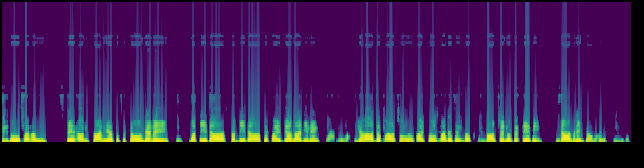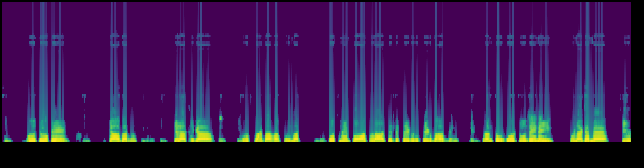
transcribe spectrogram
ਹਿੰਦੂ ਧਰਮ ਤੇ ਇਨਸਾਨੀਅਤ ਬਚਾਉਣ ਦੇ ਲਈ ਮਤੀ ਦਾ ਸਤੀ ਦਾ ਤੇ ਭਾਈ ਜਾਲਾ ਜੀ ਨੇ ਸ਼ਹਾਦਤ ਆਸੋਂ ਅੱਜ ਤੋਂ 350 ਸਾਲ ਪਹਿਲਾਂ ਦਿੱਤੀ ਸੀ ਚਾਂਦਨੀ ਚੌਂਕ ਦੇ ਵਿੱਚ ਜੋ ਜੋ ਕਿ ਜਾਬਰ ਜਿਹੜਾ ਸੀਗਾ, ਉਸ ਵਕਤ ਦਾ ਹਕੂਮਤ, ਉਸਨੇ ਬਹੁਤ ਲਾਜ ਤੇ ਦਿੱਤੇ ਗੁਰੂ ਤੇਗ ਬਹਾਦਰ ਜੀ ਨੂੰ। ਪਰੰਤੂ ਉਹ ਡੋਲੇ ਨਹੀਂ, ਉਹਨਾਂ ਕਿ ਮੈਂ ਫੀਸ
